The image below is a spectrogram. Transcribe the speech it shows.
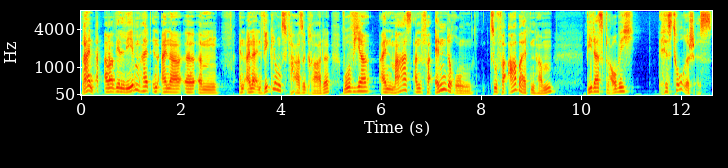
Nein, aber wir leben halt in einer äh, ähm, in einer Entwicklungsphase gerade, wo wir ein Maß an Veränderungen zu verarbeiten haben, wie das, glaube ich, historisch ist.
